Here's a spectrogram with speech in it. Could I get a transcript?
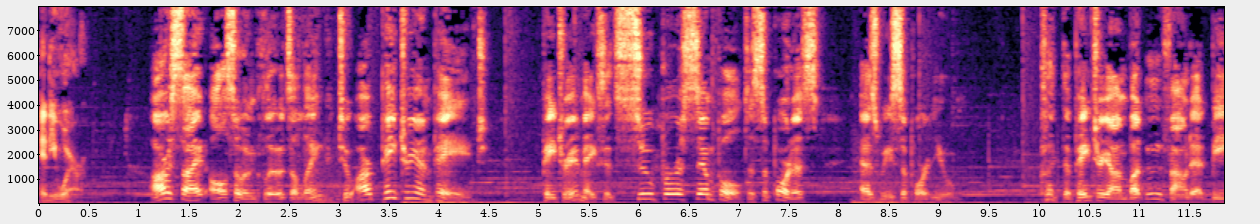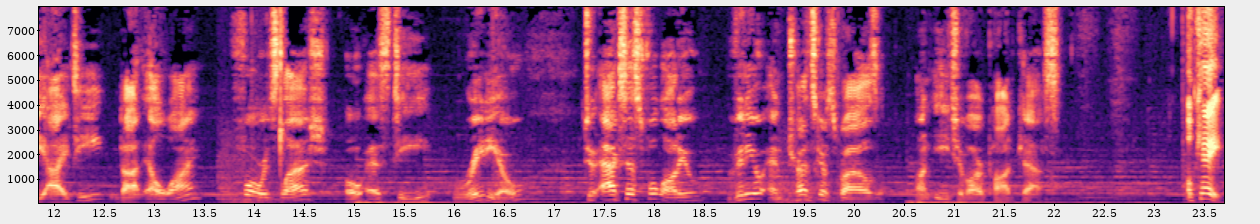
anywhere. Our site also includes a link to our Patreon page. Patreon makes it super simple to support us as we support you. Click the Patreon button found at bit.ly forward slash OST radio to access full audio, video, and transcripts files on each of our podcasts. Okay,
